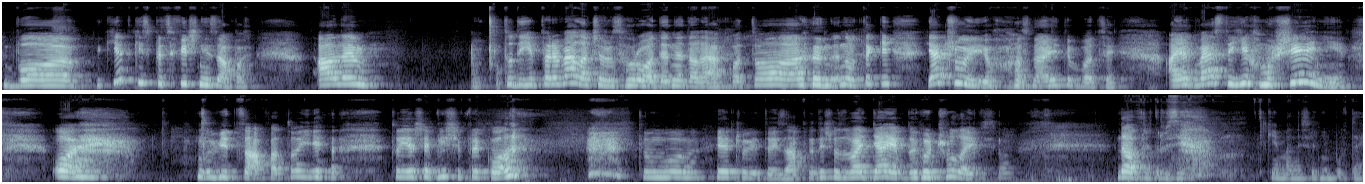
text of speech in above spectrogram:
бо є такий специфічний запах. Але тут її перевела через городи недалеко, то ну, такий, я чую його, знаєте, бо це. А як вести їх в машині, ой, від цапа, то є, то є ще більше прикол. Тому я чую той запах. З два дня я б його чула і все. Добре, друзі. Такий в мене сьогодні був день.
